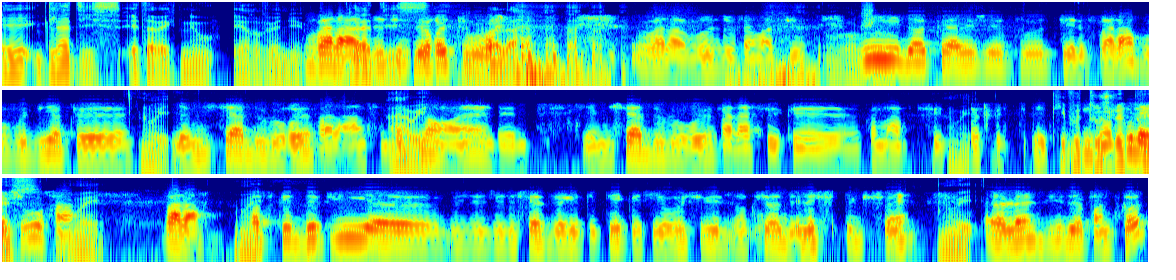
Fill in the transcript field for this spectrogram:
Et Gladys est avec nous et revenue. Voilà, je Gladys. suis de retour. Voilà. Voilà, bonjour Mathieu. Bonjour. Oui, donc euh, je vous voilà, pour vous dire que Oui. le mystère douloureux, voilà, c'est Ah oui. maintenant, hein, le, le mystère douloureux, voilà, ce que, comment, c'est Oui. Qui vous touche le tous les plus. jours, hein. Oui. Voilà, Oui. parce que depuis, euh, je, je ne cesse de répéter que j'ai reçu l'onction de l'Esprit Saint Oui. euh, lundi de Pentecôte,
